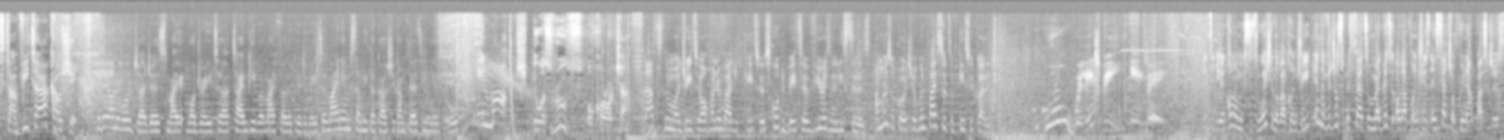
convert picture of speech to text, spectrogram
November, it was Tamvita Kaushik. Today, honorable judges, my moderator, timekeeper, my fellow co-debater. My name is Samita Kaushik. I'm 13 years old. In March, it was Ruth Okorocha. That's the moderator, honorable educator, school debater, viewers and listeners. I'm Ruth Okorocha, bonafide student of Kingsway College. Who will it be in May? Due to the economic situation of our country, individuals prefer to migrate to other countries in search of greener pastures.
